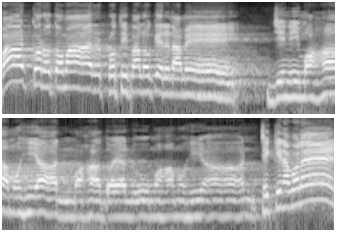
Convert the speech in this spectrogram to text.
পাঠ করো তোমার প্রতিপালকের নামে। যিনি মহামহিয়ান মহাদয়ালু মহামহিয়ান। ঠিক কিনা বলেন?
